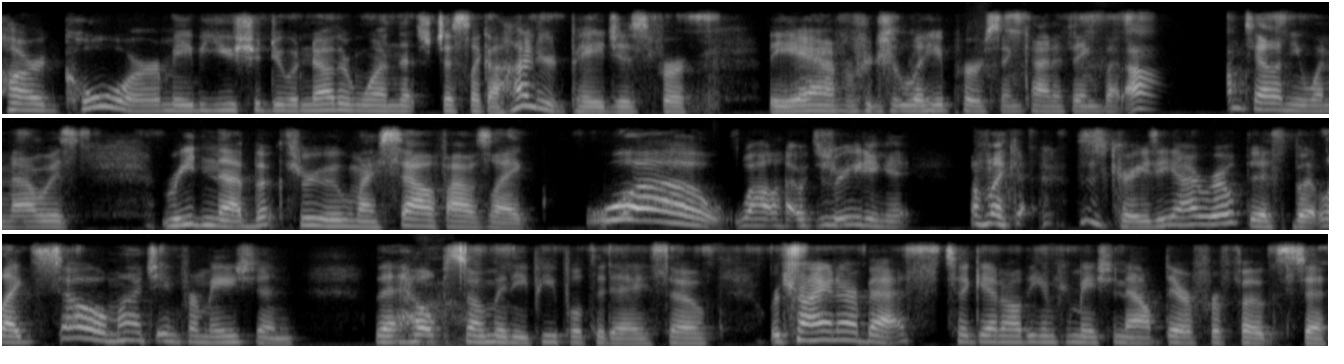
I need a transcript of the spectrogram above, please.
hardcore. Maybe you should do another one that's just like 100 pages for the average layperson kind of thing. But I'm, I'm telling you, when I was reading that book through myself, I was like, whoa, while I was reading it. I'm like, this is crazy. I wrote this, but like so much information that helps so many people today. So we're trying our best to get all the information out there for folks to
